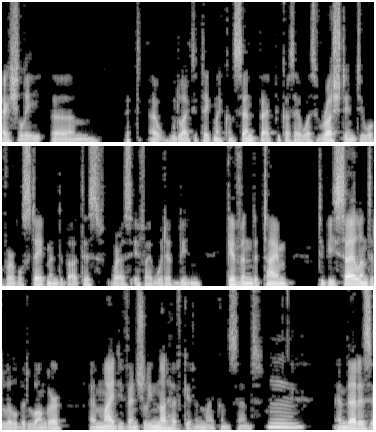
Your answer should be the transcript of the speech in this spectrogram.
actually, um, I would like to take my consent back because I was rushed into a verbal statement about this. Whereas if I would have been given the time to be silent a little bit longer, I might eventually not have given my consent. Mm. And that is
